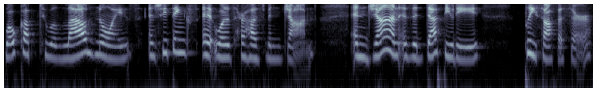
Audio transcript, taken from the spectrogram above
woke up to a loud noise and she thinks it was her husband John. And John is a deputy police officer.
